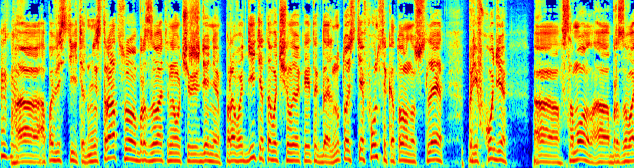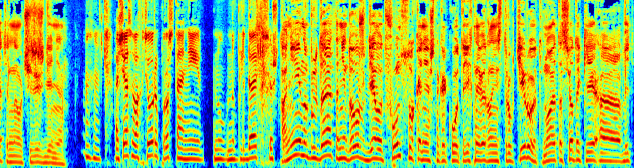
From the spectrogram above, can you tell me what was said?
угу. оповестить администрацию образовательного учреждения, проводить этого человека и так далее. Ну, то есть те функции, которые он осуществляет при входе а, в само образовательное учреждение. Угу. А сейчас вахтеры просто они ну, наблюдают все, что. Они наблюдают, они должны делать функцию, конечно, какую-то. Их, наверное, инструктируют, но это все-таки а, ведь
